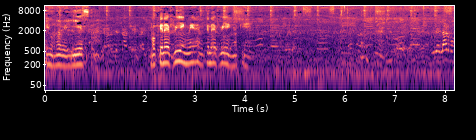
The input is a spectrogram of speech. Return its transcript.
Y una belleza. No tiene fin, miren, no tiene fin aquí. Mira el árbol.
